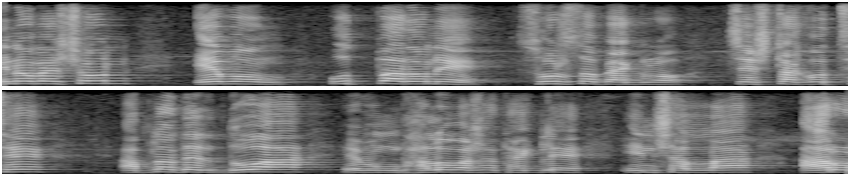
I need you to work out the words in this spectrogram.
ইনোভেশন এবং উৎপাদনে সোর্স অফ অ্যাগ্রো চেষ্টা করছে। আপনাদের দোয়া এবং ভালোবাসা থাকলে ইনশাল্লাহ আরও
